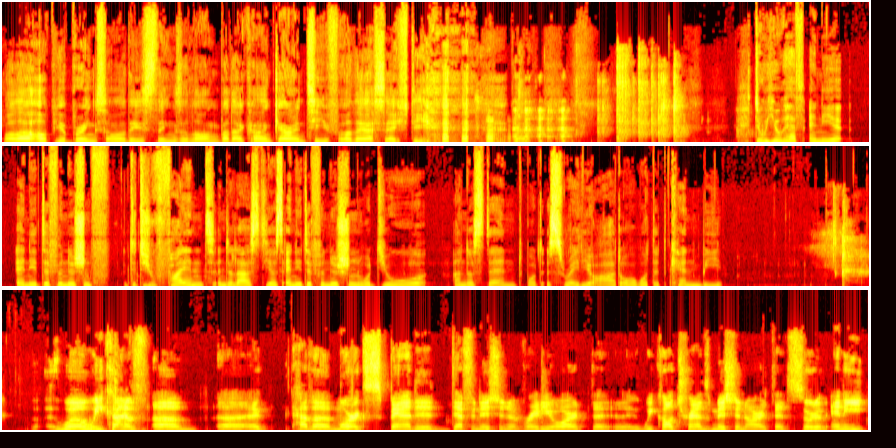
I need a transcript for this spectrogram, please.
well, I hope you bring some of these things along, but I can't guarantee for their safety. Do you have any any definition? F- did you find in the last years any definition what you understand what is radio art or what it can be? Well, we kind of um, uh, have a more expanded definition of radio art that uh, we call transmission art. That's sort of any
